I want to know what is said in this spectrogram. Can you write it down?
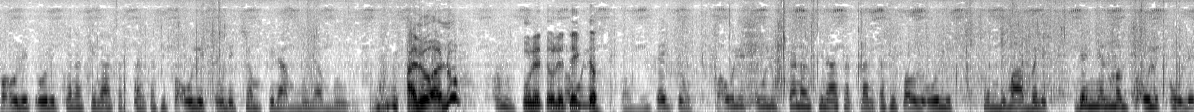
Paulit-ulit ka nang sinasaktan kasi paulit-ulit siyang pinabunabu. ano, ano? Ulit-ulit, take to. Oh, take two. Paulit-ulit ka nang sinasaktan kasi paulit-ulit siyang bumabalik. Ganyan magpaulit-ulit.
